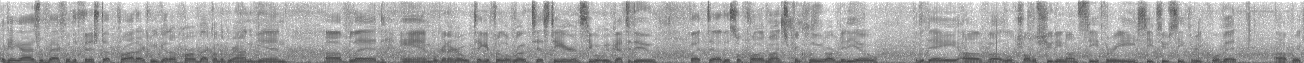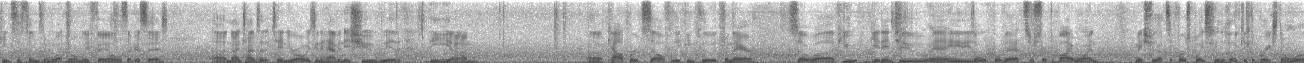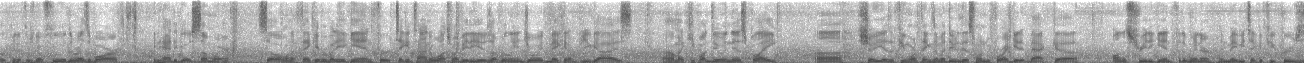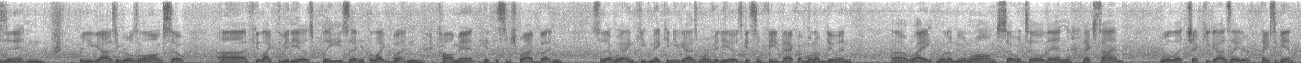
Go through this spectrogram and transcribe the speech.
Okay guys, we're back with the finished up product. We've got our car back on the ground again, bled, and we're gonna go take it for a little road test here and see what we've got to do. But this will probably much conclude our video for the day of uh, a little troubleshooting on C3, C2, C3 Corvette uh, braking systems and what normally fails. Like I said, uh, nine times out of ten, you're always going to have an issue with the um, uh, caliper itself leaking fluid from there. So uh, if you get into uh, any of these older Corvettes or start to buy one, make sure that's the first place you look if the brakes don't work. And if there's no fluid in the reservoir, it had to go somewhere. So I want to thank everybody again for taking time to watch my videos. I've really enjoyed making them for you guys. I'm going to keep on doing this, play, uh, show you guys a few more things I'm going to do to this one before I get it back uh, on the street again for the winter and maybe take a few cruises in it and bring you guys and girls along. So uh, if you like the videos, please uh, hit the like button, comment, hit the subscribe button so that way I can keep making you guys more videos, get some feedback on what I'm doing uh, right and what I'm doing wrong. So until then, next time, We'll uh, check you guys later. Thanks again.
